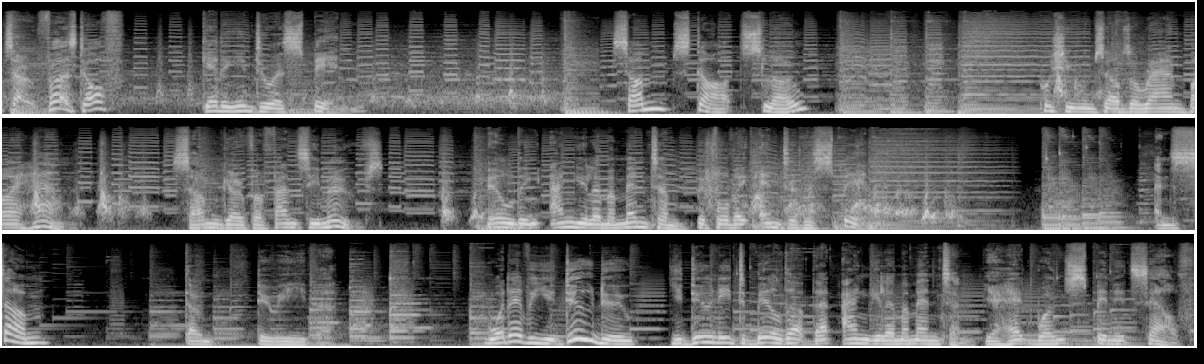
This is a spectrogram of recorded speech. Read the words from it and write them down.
So, first off, getting into a spin. Some start slow, pushing themselves around by hand. Some go for fancy moves, building angular momentum before they enter the spin. And some don't do either. Whatever you do do, you do need to build up that angular momentum. Your head won't spin itself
